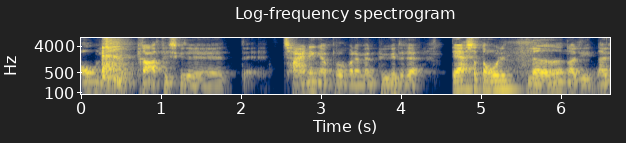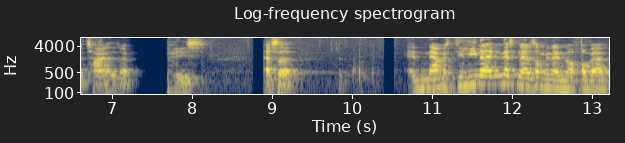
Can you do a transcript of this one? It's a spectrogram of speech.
ordentlige grafiske øh, tegninger på, hvordan man bygger det der. Det er så dårligt lavet, når de, når de tegner det der pis. Altså, nærmest, de ligner næsten alle sammen hinanden, og fra hver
